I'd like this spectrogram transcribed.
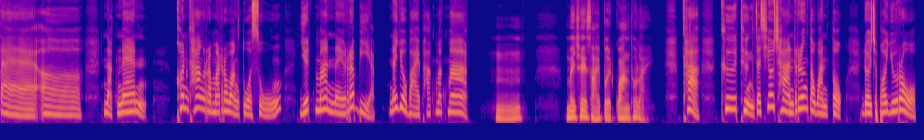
แต่เอ่อหนักแน่น ค่อนข้างระมัดระวังตัวสูง ยึดมั่นในระเบียบนโยบายพักมากหืมไม่ใช่สายเปิดกว้างเท่าไหร่ๆ ค่ะ คือถึงจะเชี่ยวชาญเรื่องตะวันตก โดยเฉพาะยุโรป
